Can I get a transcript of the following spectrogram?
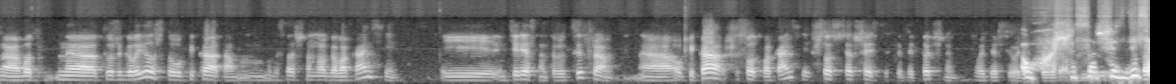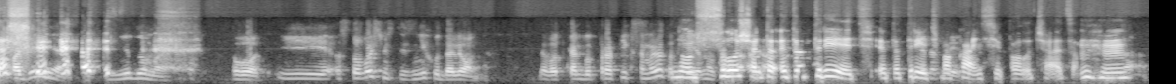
А, вот ты уже говорил, что у ПК там достаточно много вакансий, и интересная тоже цифра. У ПК 600 вакансий, 666, если быть точным. Вот я сегодня Ох, проверял. 666. Не думаю. Вот. И 180 из них удаленных. Вот как бы про пик самолета. Ну, ну, слушай, это, это треть, это треть это вакансий треть. получается. Угу. Да.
